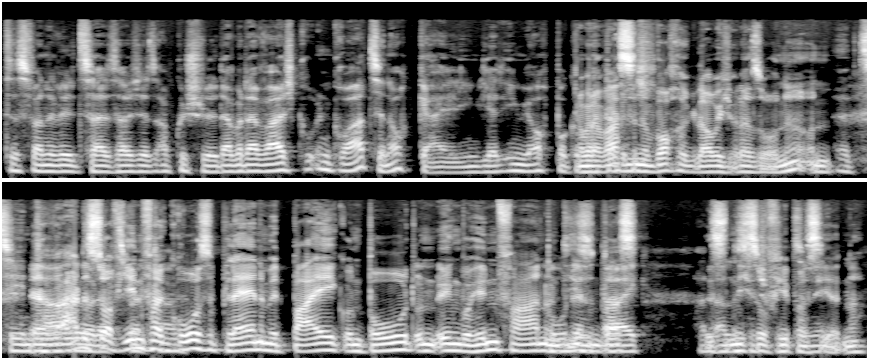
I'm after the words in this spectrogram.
Das war eine wilde Zeit, das habe ich jetzt abgeschildert. Aber da war ich in Kroatien auch geil. Irgendwie hat irgendwie auch Bock Aber gemacht. da warst du eine Woche, glaube ich, oder so, ne? Und äh, zehn Tage. da hattest du auf jeden Fall Tage. große Pläne mit Bike und Boot und irgendwo hinfahren und Boot dies und und das. Bike. Hat Ist nicht so viel passiert, ne?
